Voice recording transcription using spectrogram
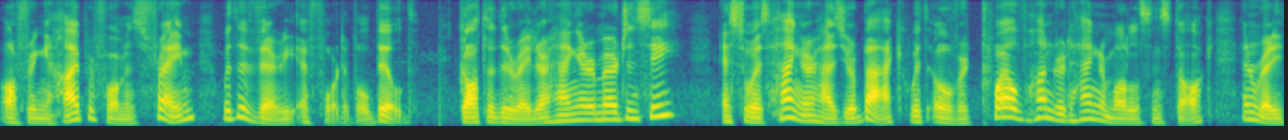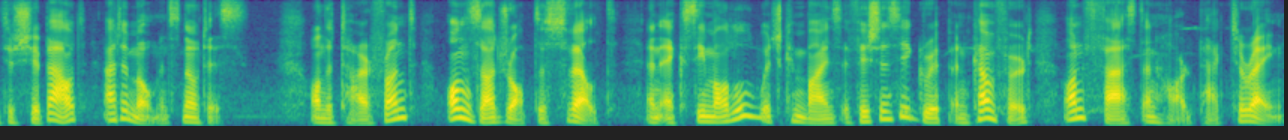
offering a high-performance frame with a very affordable build. Got a derailleur hanger emergency? SOS Hanger has your back with over 1200 hanger models in stock and ready to ship out at a moment's notice. On the tire front, Onza dropped the Svelte, an XC model which combines efficiency, grip and comfort on fast and hard-packed terrain.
